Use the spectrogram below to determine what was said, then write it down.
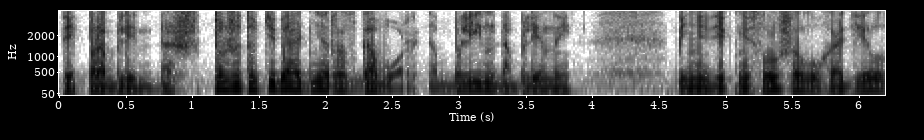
ты про блин, да что же это у тебя одни разговоры? Это блин да блины. Бенедикт не слушал, уходил.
